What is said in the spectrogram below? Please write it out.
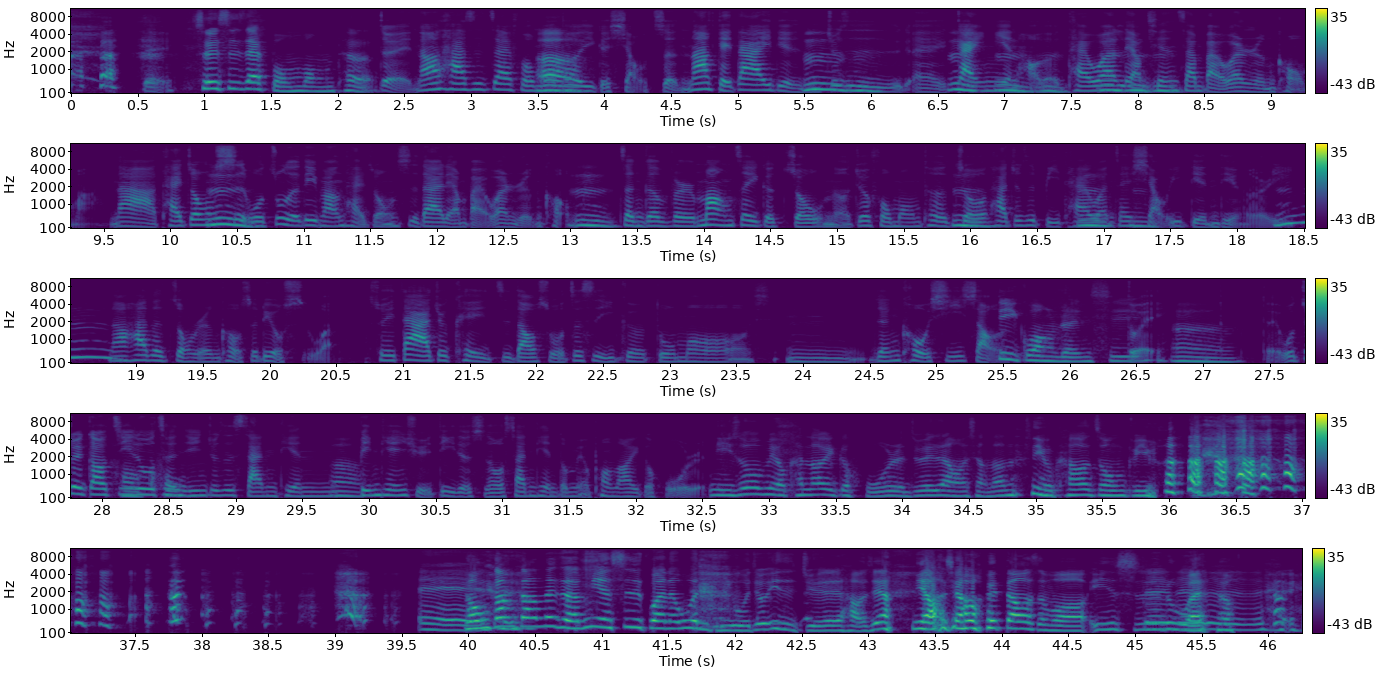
对，所以是在佛蒙特。对，然后他是在佛蒙特一个小镇。嗯、那给大家一点就是诶、嗯欸、概念好了，台湾两千三百万人口嘛，嗯、那台中市、嗯、我住的地方台中市大概两百万人口。嗯，整个 Vermont 这个州呢，就佛蒙特州，嗯、它就是比台湾再小一点点而已。嗯、然后它的总人口是六十万。所以大家就可以知道说，这是一个多么嗯人口稀少、地广人稀。对，嗯，对我最高纪录曾经就是三天冰天雪地的时候，三天都没有碰到一个活人。你说没有看到一个活人，就会让我想到，那你有看到中比吗？从刚刚那个面试官的问题，我就一直觉得好像你好像会到什么阴湿路啊？对对对，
